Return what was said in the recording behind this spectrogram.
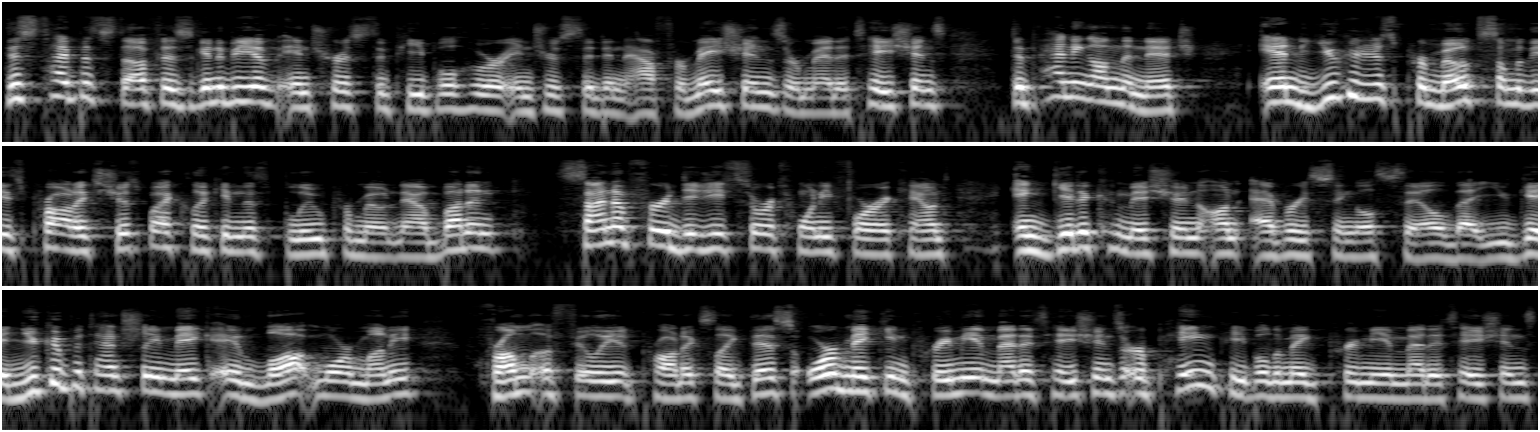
This type of stuff is going to be of interest to people who are interested in affirmations or meditations, depending on the niche. And you could just promote some of these products just by clicking this blue promote now button, sign up for a Digistore 24 account, and get a commission on every single sale that you get. You could potentially make a lot more money from affiliate products like this or making premium meditations or paying people to make premium meditations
